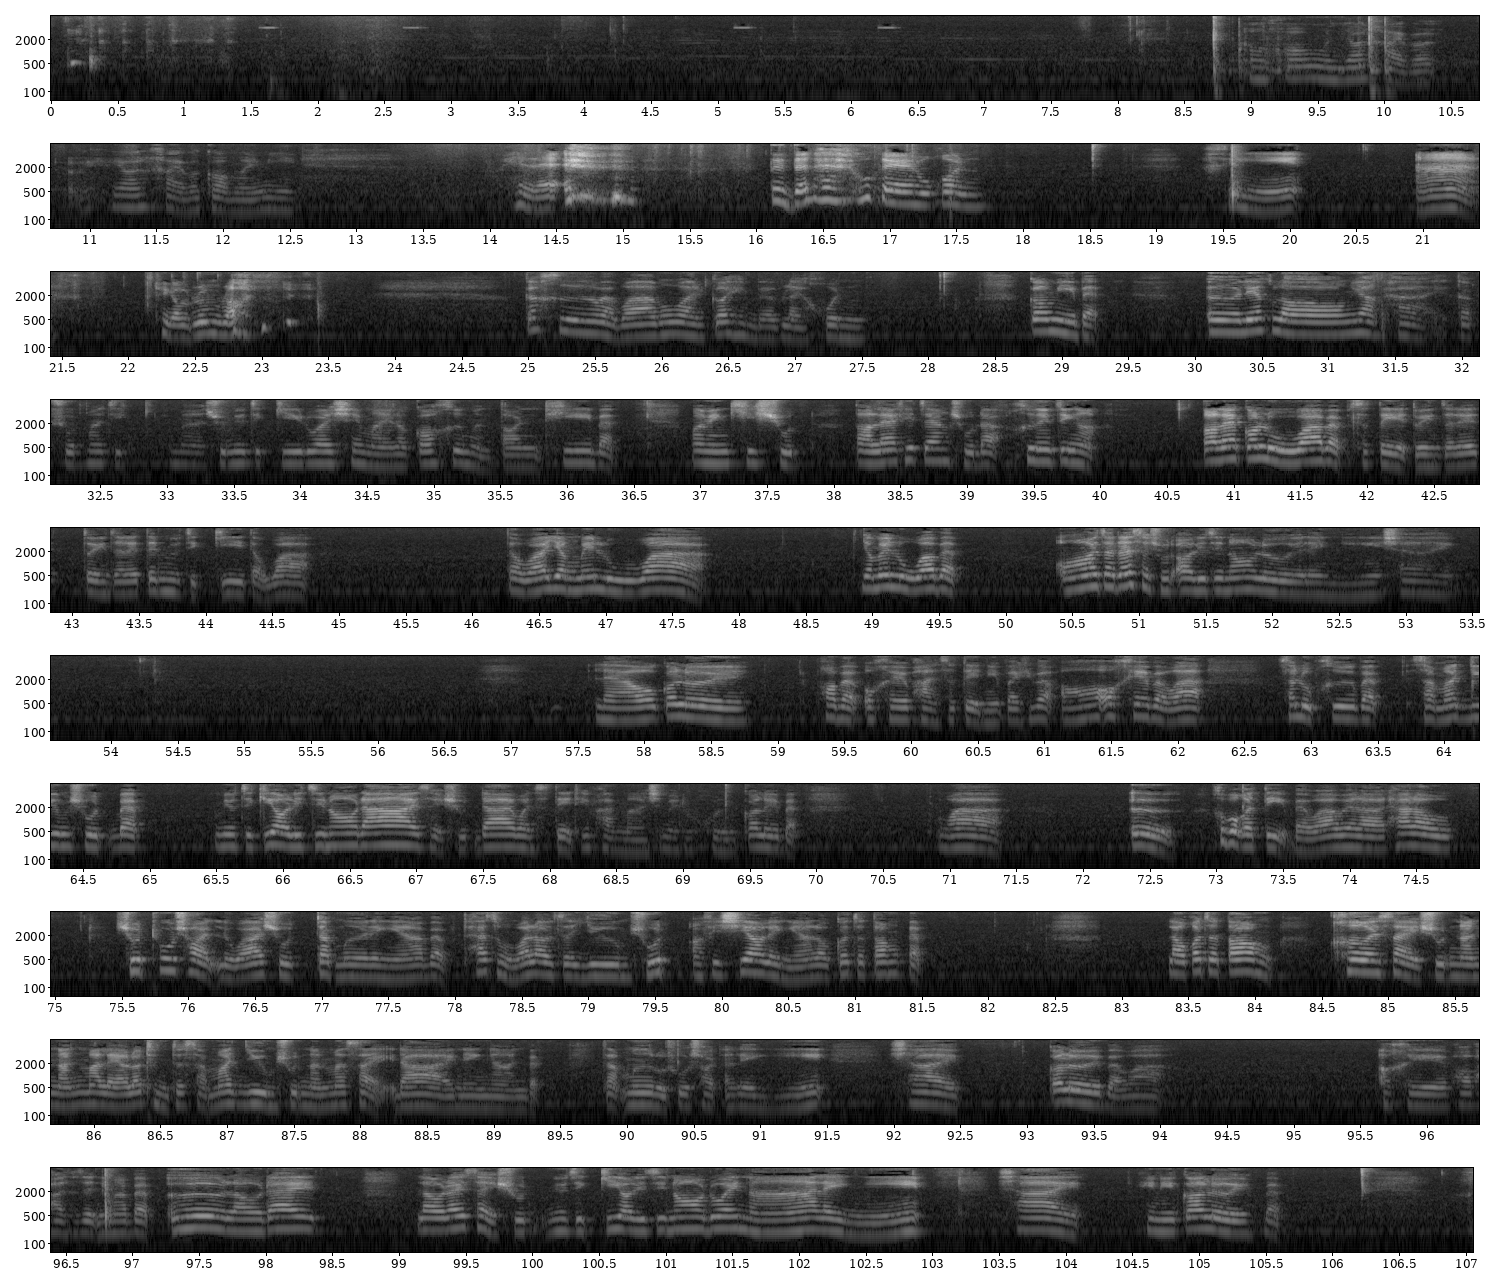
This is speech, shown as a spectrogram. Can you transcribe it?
เอาข้อมูลยอดขายว่ายอดขายประกอบไหมมี เห็นแล้ว ตื่นเต้นแทนทุกเคทุกคนอย่างนี้ อ่า ถึงกับรุ่มร้อน ก็คือแบบว่าเมื่อวานก็เห็นแบบหลายคน ก็มีแบบ เออ เรียกร้องอยากถ่ายกับชุดมาจิกมาชุดมิวจิกกี้ด้วยใช่ไหม แล้วก็คือเหมือนตอนที่แบบมาเมนคิดชุด ตอนแรกที่แจ้งชุดอะคือจริงๆอะตอนแรกก็รู้ว่าแบบสเตจตัวเองจะได้ตัวเองจะได้เต้นมิวจิกกี้แต่ว่า แต่ว่ายังไม่รู้ว่า ยังไม่รู้ว่าแบบอ๋อจะได้ใส่ชุดออริจินอลเลยอะไรอย่างนี้ใช่ แล้วก็เลยพอแบบโอเคผ่านสเตจนี้ไปที่แบบอ๋อโอเคแบบว่า สรุปคือแบบสามารถยืมชุดแบบ มิวจิกี้ออริจินอลได้ใส่ชุดได้วันสเตจที่ผ่านมาใช่ไหมทุกคนก็เลยแบบว่า เออ คือปกติแบบว่าเวลาถ้าเราชุดทูช็อตหรือว่าชุดจับมืออะไรเงี้ย แบบถ้าสมมติว่าเราจะยืมชุดออฟฟิเชียลอะไรเงี้ย เราก็จะต้องแบบ เราก็จะต้องเคยใส่ชุดนั้นๆ มาแล้ว แล้วถึงจะสามารถยืมชุดนั้นมาใส่ได้ในงานแบบจับมือหรือทูช็อตอะไรอย่างนี้ ใช่ ก็เลยแบบว่า โอเค พอผ่านสเตจนี้มาแบบ เออ เราได้ เราได้ใส่ชุดมิวจิกี้ออริจินอลด้วยนะ อะไรอย่างนี้ ใช่ ทีนี้ก็เลยแบบ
